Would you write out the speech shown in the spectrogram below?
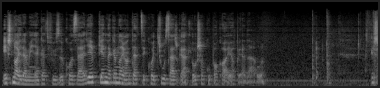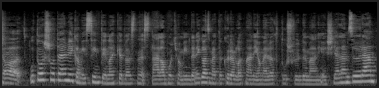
és nagy reményeket fűzök hozzá egyébként. Nekem nagyon tetszik, hogy csúszásgátlós a kupakalja például. És az utolsó termék, ami szintén nagy kedvenc nálam, hogyha minden igaz, mert a körömlakmánia mellett a tusfürdőmánia is jellemző rám.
